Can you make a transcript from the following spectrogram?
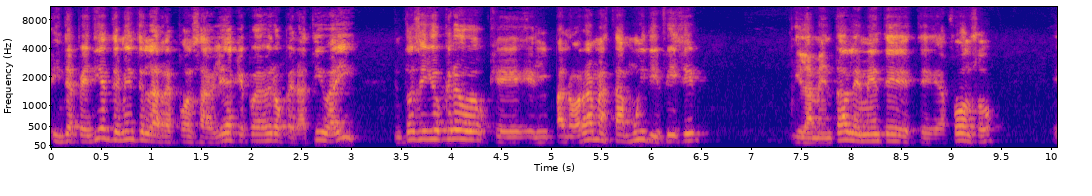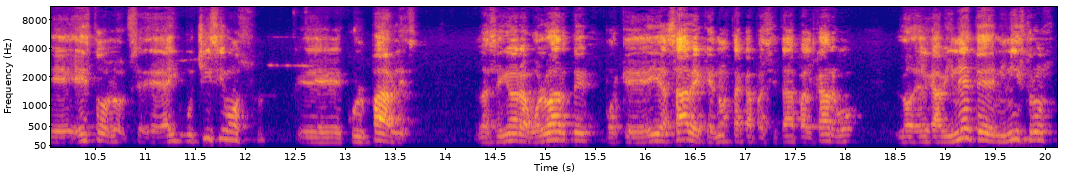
independientemente de la responsabilidad que puede haber operativa ahí. Entonces yo creo que el panorama está muy difícil y lamentablemente, este, Afonso, eh, esto hay muchísimos eh, culpables. La señora Boluarte, porque ella sabe que no está capacitada para el cargo, lo del gabinete de ministros,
